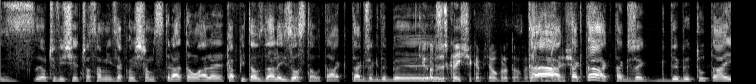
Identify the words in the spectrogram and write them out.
z, oczywiście czasami z jakąś tam stratą, ale kapitał dalej został, tak? Także gdyby... Czyli odzyskaliście kapitał obrotowy Tak, tak, tak. Także gdyby tutaj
